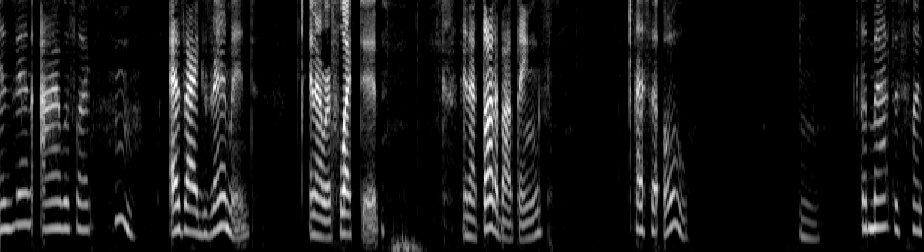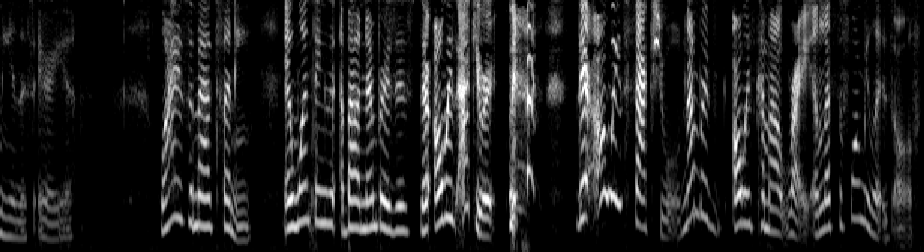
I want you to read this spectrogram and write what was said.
And then I was like, hmm. As I examined and I reflected and I thought about things, I said, oh, hmm, the math is funny in this area. Why is the math funny? And one thing about numbers is they're always accurate. they're always factual. Numbers always come out right unless the formula is off.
